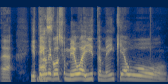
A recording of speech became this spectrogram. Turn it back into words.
É. E tem Nossa. um negócio meu aí também que é o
